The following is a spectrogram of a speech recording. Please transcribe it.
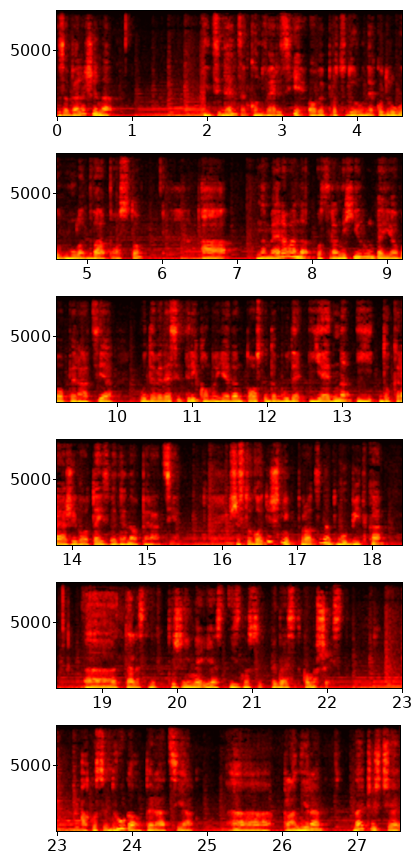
zabeležena incidenca konverzije ove procedure u neku drugu 0,2%, a nameravana od strane hirurga je ova operacija u 93,1% da bude jedna i do kraja života izvedena operacija. Šestogodišnji procenat gubitka a, telesne težine jest, iznosi 50,6. Ako se druga operacija planira, najčešće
